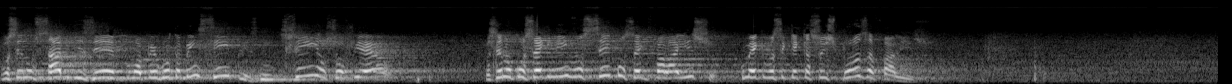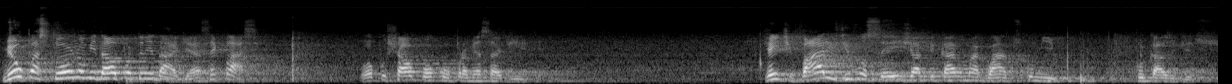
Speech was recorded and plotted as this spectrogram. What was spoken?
você não sabe dizer uma pergunta bem simples: sim, eu sou fiel. Você não consegue, nem você consegue falar isso. Como é que você quer que a sua esposa fale isso? Meu pastor não me dá oportunidade, essa é clássica. Vou puxar um pouco para minha sardinha aqui. Gente, vários de vocês já ficaram magoados comigo por causa disso.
